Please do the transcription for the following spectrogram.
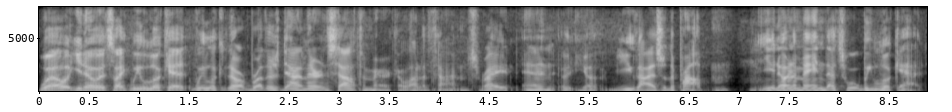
Well, you know, it's like we look at we look at our brothers down there in South America a lot of times, right? And uh, you know, you guys are the problem. You know what I mean? That's what we look at.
